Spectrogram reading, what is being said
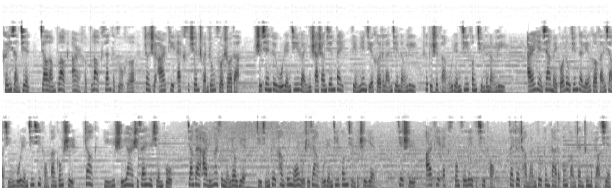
可以想见，胶囊 Block 二和 Block 三的组合，正是 RTX 宣传中所说的。实现对无人机软硬杀伤兼备、点面结合的拦截能力，特别是反无人机蜂群的能力。而眼下，美国陆军的联合反小型无人机系统办公室 JOC 已于十月二十三日宣布，将在二零二四年六月举行对抗规模五十架无人机蜂群的试验。届时，RTX 公司 Lead 系统在这场难度更大的攻防战中的表现，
